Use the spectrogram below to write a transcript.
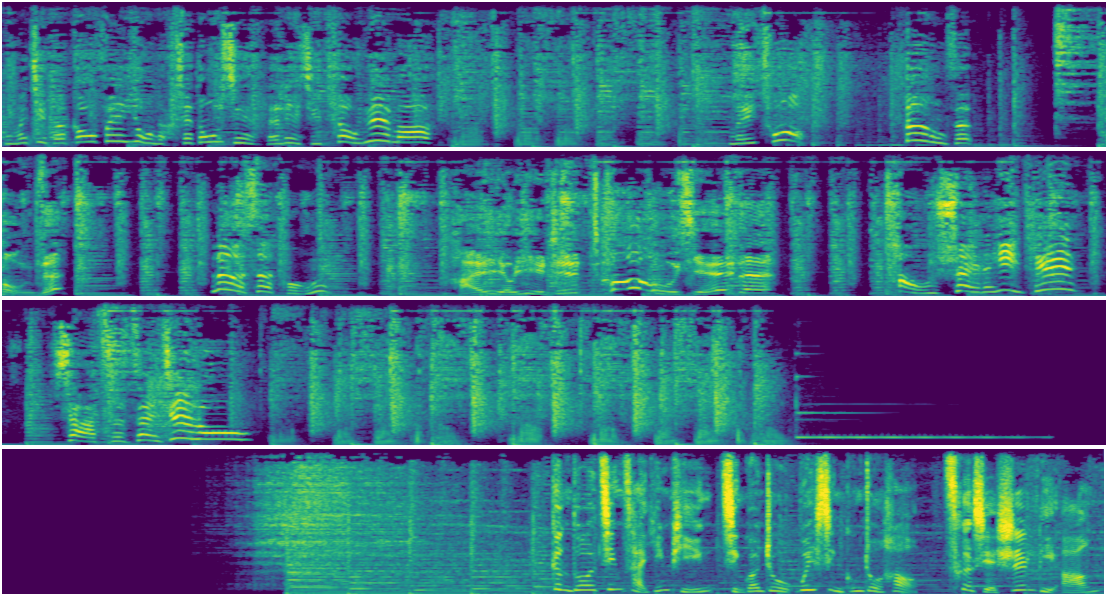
你们记得高飞用哪些东西来练习跳跃吗？没错，凳子、桶子，垃圾桶，还有一只臭鞋子。好帅的一天！下次再见喽。更多精彩音频，请关注微信公众号“侧写师李昂”。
